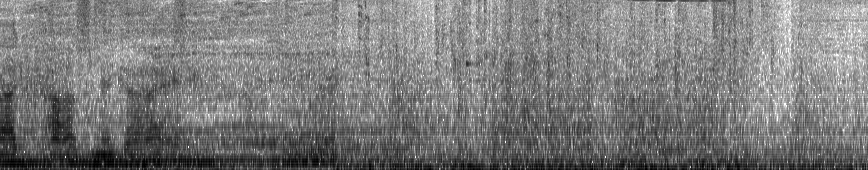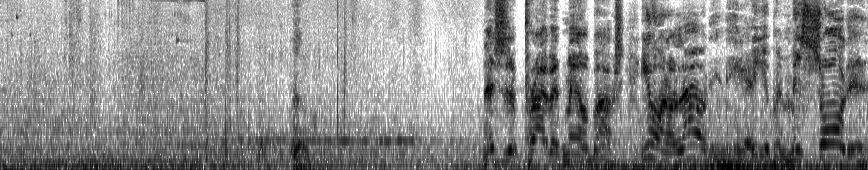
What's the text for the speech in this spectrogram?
my cosmic eye. This is a private mailbox. You aren't allowed in here. You've been missorted.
